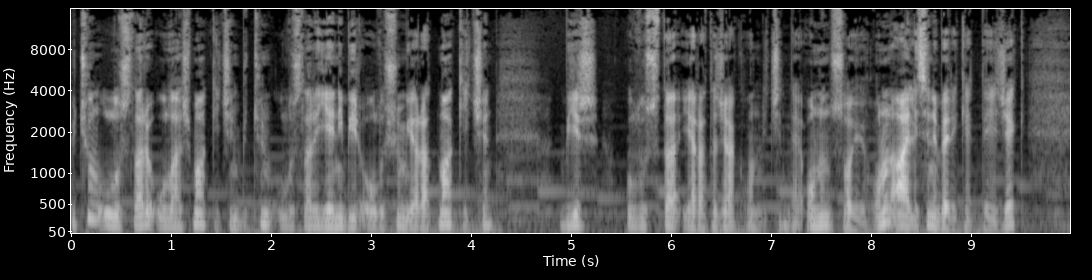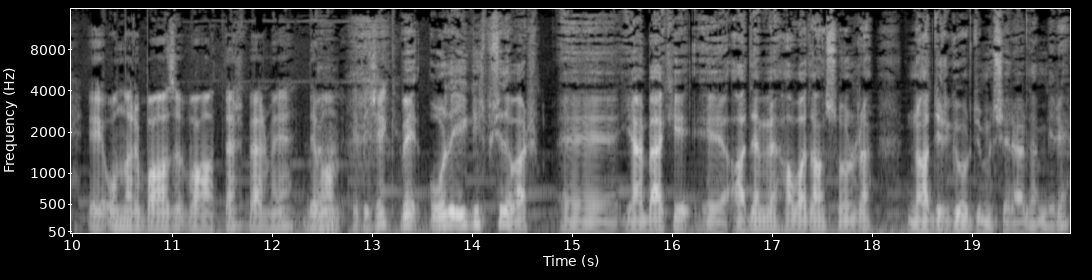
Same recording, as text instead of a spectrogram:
Bütün uluslara ulaşmak için, bütün uluslara yeni bir oluşum yaratmak için bir ulusta yaratacak onun içinde. Onun soyu, onun ailesini bereketleyecek. E, onlara bazı vaatler vermeye devam edecek. Ve orada ilginç bir şey de var. Ee, yani belki e, Adem ve Hava'dan sonra nadir gördüğümüz şeylerden biri.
